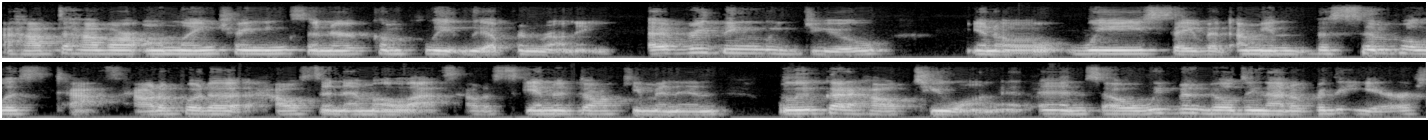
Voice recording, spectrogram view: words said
i have to have our online training center completely up and running. Everything we do you know, we save it. I mean, the simplest task, how to put a house in MLS, how to scan a document in, we've got a how to on it. And so we've been building that over the years.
